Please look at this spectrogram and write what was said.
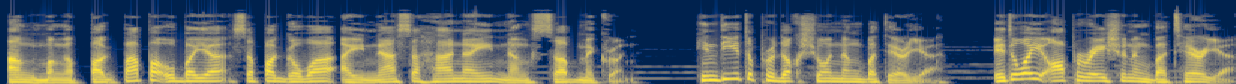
Ang mga pagpapaubaya sa paggawa ay nasa hanay ng submicron. Hindi ito produksyon ng baterya. Ito ay operation ng baterya.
